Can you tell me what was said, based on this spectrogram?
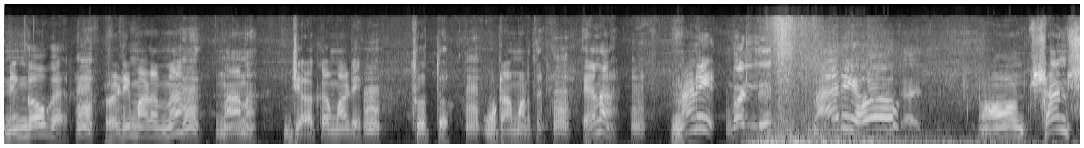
ನಿಂಗವ್ಗ ರೆಡಿ ಮಾಡನ್ನ ನಾನು ಜಳಕ ಮಾಡಿ ತುತ್ತು ಊಟ ಮಾಡ್ತೇನೆ. ಏನ? ನಾಡಿ. ಬರ್ಲಿ. ನಾಡಿ ಹೋ. ನಾನ್ ಸೆನ್ಸ್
